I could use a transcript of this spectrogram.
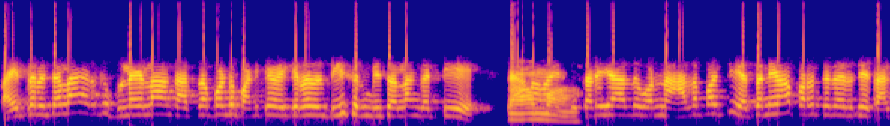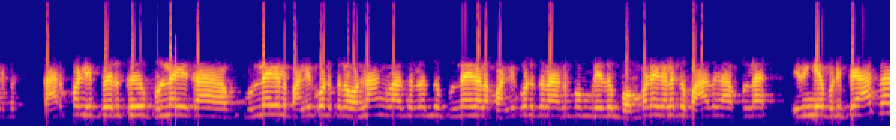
ஆ, வயிற்றுச்செல்லாம் இருக்கு. பிள்ளையெல்லாம் கஷ்டப்பட்டு படிக்க வைக்கிறது டியூஷன் ஃபீஸ் எல்லாம் கட்டி கிடையாது ஒண்ணு. அதை பத்தி எத்தனையோ பிரச்சனை இருக்கு. கல் கற்பழிப்பு இருக்கு. பிள்ளை க பிள்ளைகள் பள்ளிக்கூடத்துல ஒன்னாம் கிளாஸ்ல இருந்து பிள்ளைகளை பள்ளிக்கூடத்துல அனுப்ப முடியுது. பொம்பளைகளுக்கு பாதுகாப்பு இல்ல. இவங்க இப்படி பேச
